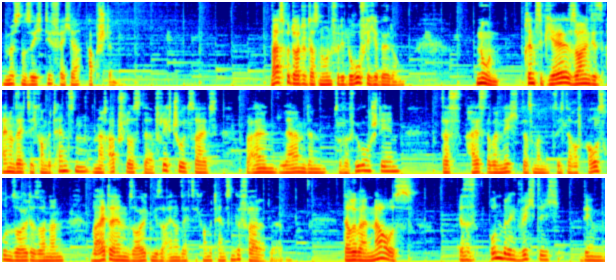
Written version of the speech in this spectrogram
müssen sich die Fächer abstimmen. Was bedeutet das nun für die berufliche Bildung? Nun, prinzipiell sollen diese 61 Kompetenzen nach Abschluss der Pflichtschulzeit bei allen Lernenden zur Verfügung stehen. Das heißt aber nicht, dass man sich darauf ausruhen sollte, sondern weiterhin sollten diese 61 Kompetenzen gefördert werden. Darüber hinaus es ist unbedingt wichtig, dem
